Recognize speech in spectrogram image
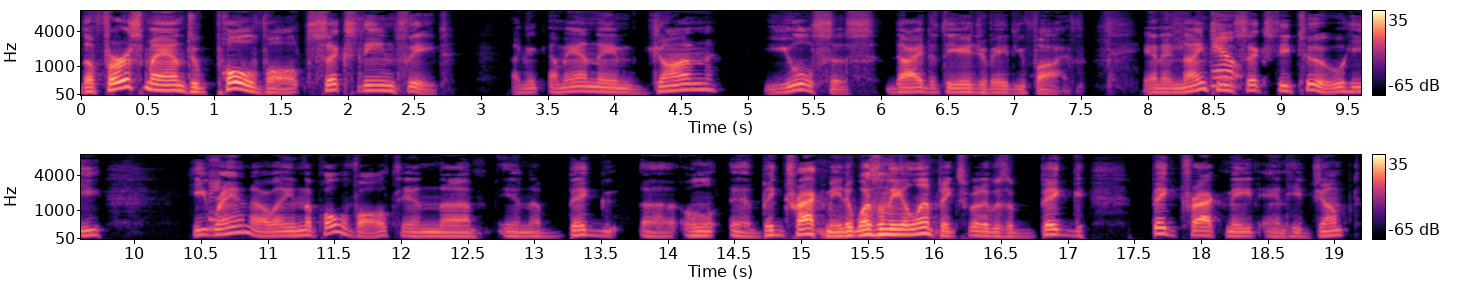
the first man to pole vault 16 feet, a, a man named John Uelses, died at the age of 85. And in 1962, he he ran uh, in the pole vault in uh, in a big uh, a big track meet. It wasn't the Olympics, but it was a big big track meet, and he jumped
